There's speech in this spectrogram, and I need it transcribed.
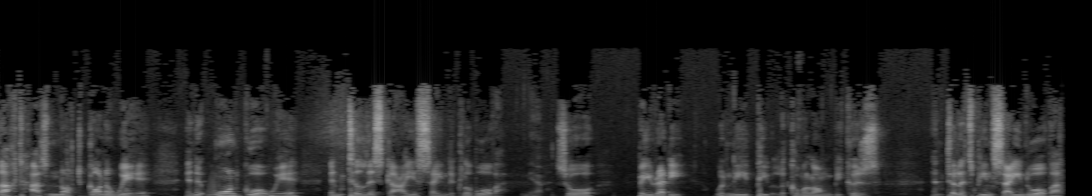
That has not gone away, and it won't go away until this guy has signed the club over. Yeah. So be ready. We need people to come along because until it's been signed over,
